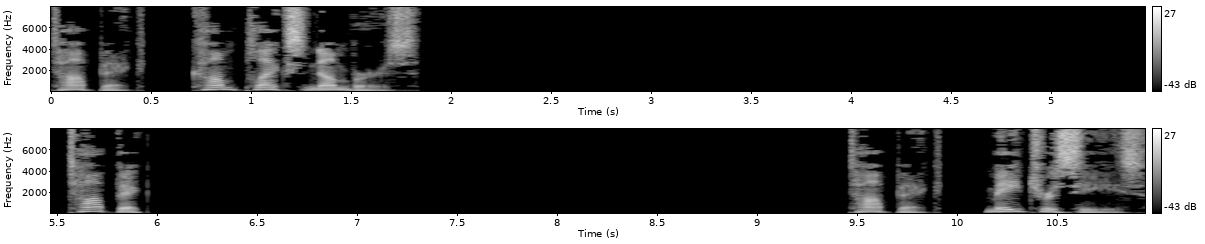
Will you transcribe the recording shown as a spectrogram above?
Topic. Complex numbers Topic. Topic. Matrices.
